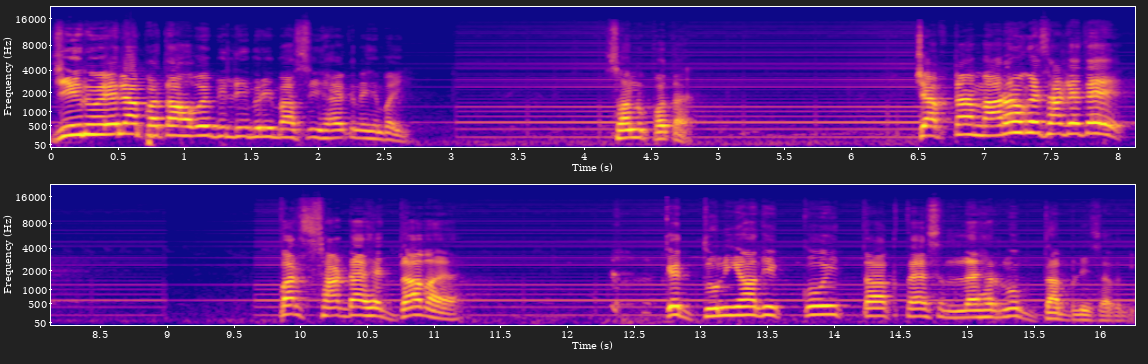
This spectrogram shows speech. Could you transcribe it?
ਜਿਹਨੂੰ ਇਹ ਨਾ ਪਤਾ ਹੋਵੇ ਬਿੱਲੀ ਮੇਰੀ ਮਾਸੀ ਹੈ ਕਿ ਨਹੀਂ ਬਾਈ। ਸਾਨੂੰ ਪਤਾ ਹੈ। ਚਾਪਟਾ ਮਾਰੋਗੇ ਸਾਡੇ ਤੇ? ਪਰ ਸਾਡਾ ਇਹ ਦਾਵਾ ਹੈ ਕਿ ਦੁਨੀਆ ਦੀ ਕੋਈ ਤਾਕਤ ਇਸ ਲਹਿਰ ਨੂੰ ਦੱਬ ਨਹੀਂ ਸਕਦੀ।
